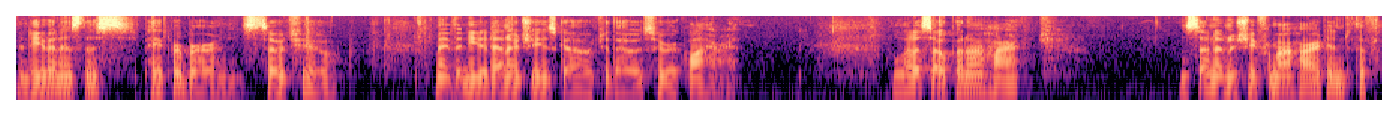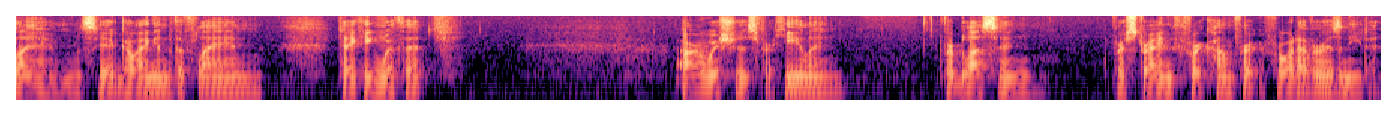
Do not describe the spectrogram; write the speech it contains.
And even as this paper burns, so too may the needed energies go to those who require it. Let us open our heart and send energy from our heart into the flame. See it going into the flame, taking with it our wishes for healing, for blessing, for strength, for comfort, for whatever is needed.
